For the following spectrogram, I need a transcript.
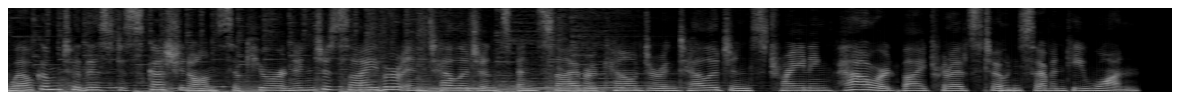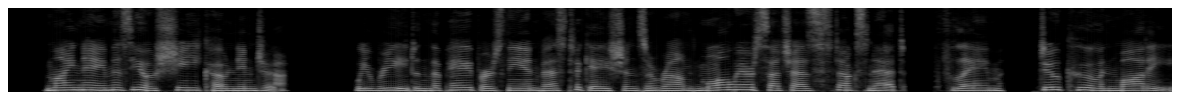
Welcome to this discussion on Secure Ninja Cyber Intelligence and Cyber Counterintelligence Training powered by Treadstone 71. My name is Yoshiko Ninja. We read in the papers the investigations around malware such as Stuxnet, Flame, Duqu and Mahdi.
